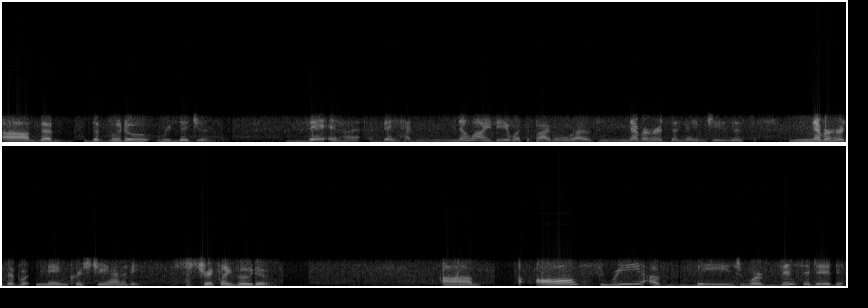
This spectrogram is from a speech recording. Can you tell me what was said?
uh, the the voodoo religion. They they had no idea what the Bible was, never heard the name Jesus, never heard the name Christianity, strictly voodoo. Um, all three of these were visited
